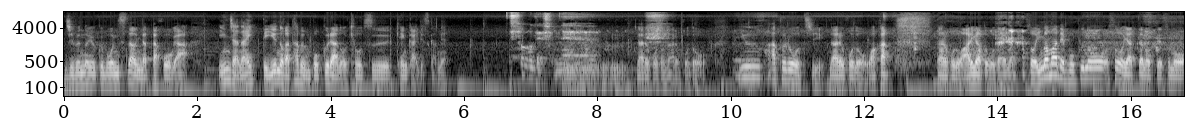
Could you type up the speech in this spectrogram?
自分の欲望に素直になった方がいいんじゃないっていうのが多分僕らの共通見解ですかね。そうですね。なるほどなるほど。いうアプローチなるほどわかなるほど。ありがとうございます。そう、今まで僕の、そうやったのって、その、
